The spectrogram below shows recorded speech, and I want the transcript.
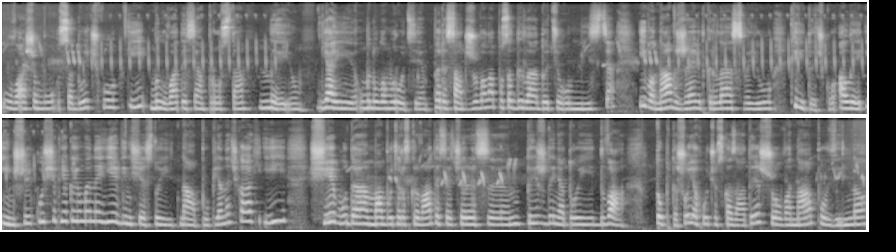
у вашому садочку і милуватися просто нею. Я її у минулому році пересаджувала, посадила до цього місця, і вона вже відкрила свою квіточку. Але інший кущик, який у мене є, він ще стоїть на пуп'яночках і ще буде, мабуть, розкриватися через е, ну, тиждень, а то і два. Тобто, що я хочу сказати, що вона повільно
